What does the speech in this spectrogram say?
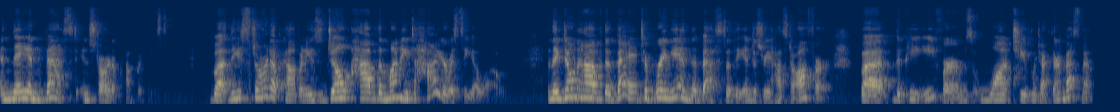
and they invest in startup companies. But these startup companies don't have the money to hire a COO and they don't have the bank to bring in the best that the industry has to offer. But the PE firms want to protect their investment.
